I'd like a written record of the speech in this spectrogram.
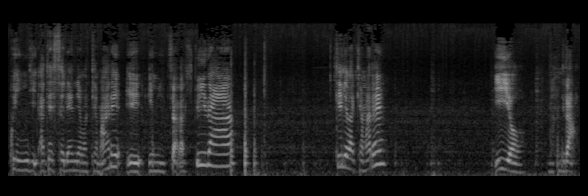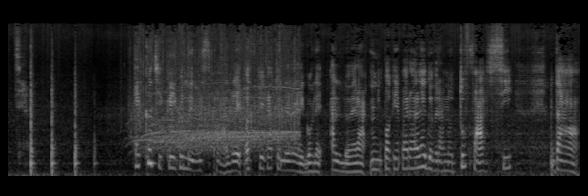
Quindi adesso le andiamo a chiamare e inizia la sfida. Chi le va a chiamare? io. Grazie. Eccoci qui con le due squadre, ho spiegato le regole. Allora, in poche parole dovranno tuffarsi da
